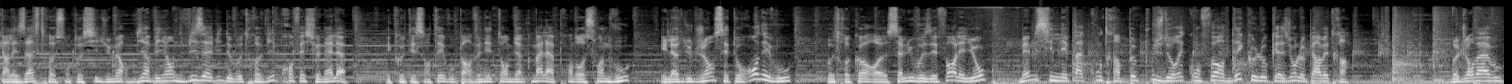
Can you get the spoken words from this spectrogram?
car les astres sont aussi d'humeur bienveillante vis-à-vis de votre vie professionnelle. Et côté santé, vous parvenez tant bien que mal à prendre soin de vous, et l'indulgence est au rendez-vous. Votre corps euh, salue vos efforts les lions, même s'il n'est pas contre un peu plus de réconfort dès que l'occasion le permettra. Bonne journée à vous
